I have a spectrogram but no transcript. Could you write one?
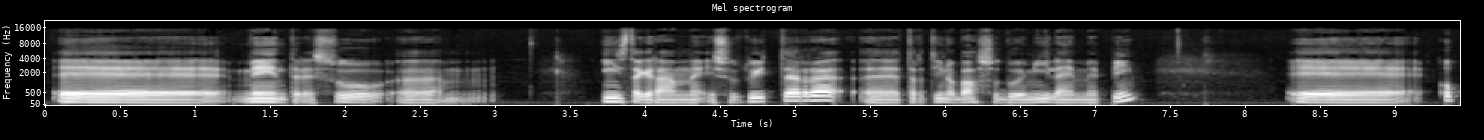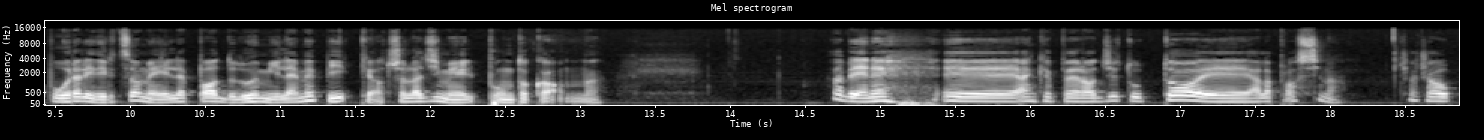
eh, mentre su ehm, Instagram e su Twitter eh, trattino basso 2000 mp eh, oppure all'indirizzo mail pod2000mp.gmail.com Va bene, e anche per oggi è tutto e alla prossima. Ciao ciao!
